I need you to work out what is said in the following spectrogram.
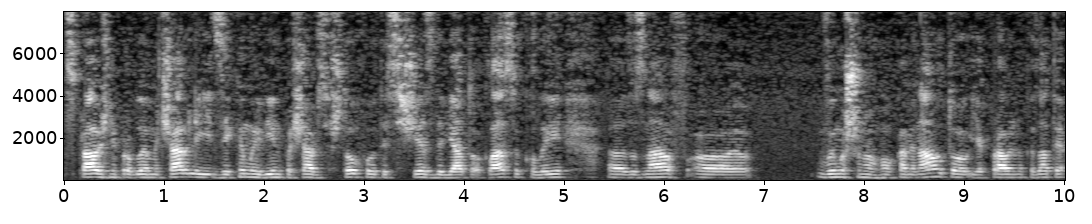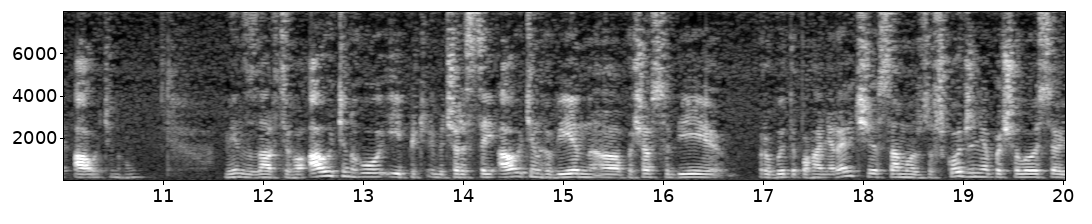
справжні проблеми Чарлі, з якими він почав зіштовхуватись ще з 9 класу, коли е, зазнав е, вимушеного камінауту, як правильно казати, аутінгу. Він зазнав цього аутінгу, і через цей аутінг він е, почав собі робити погані речі, самозашкодження почалося,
